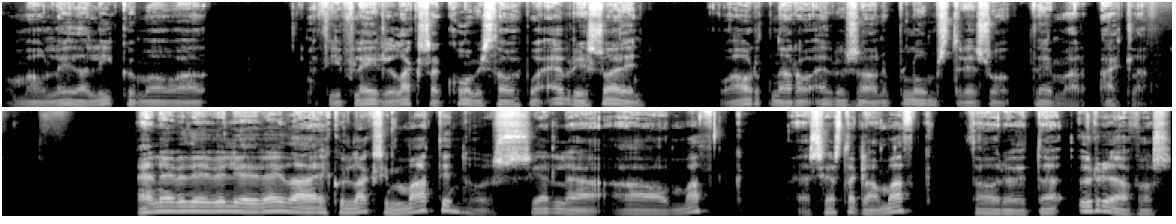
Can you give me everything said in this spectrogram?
og má leiða líkum á að því fleiri laxa komist þá upp á efri svæðin og árnar á efri svæðinu blómstri eins og þeim var ætlað. En ef þið viljið veiða eitthvað lax í matinn og sérlega á maðk, sérstaklega á maðk, þá eru þetta urriðafoss.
